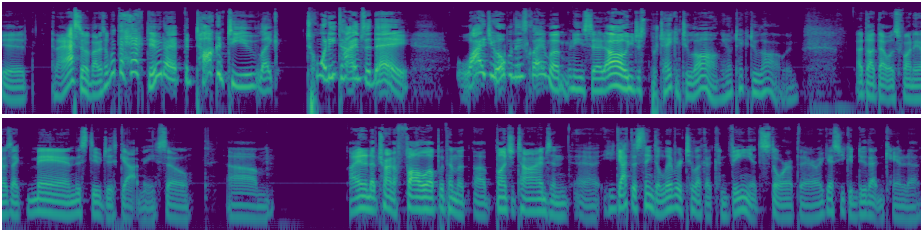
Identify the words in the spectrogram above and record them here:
it, and I asked him about it. I said, "What the heck, dude? I've been talking to you like twenty times a day. Why'd you open this claim up?" And he said, "Oh, you just were taking too long. You know, taking too long." And I thought that was funny. I was like, "Man, this dude just got me." So. Um, I ended up trying to follow up with him a, a bunch of times, and uh, he got this thing delivered to like a convenience store up there. I guess you could do that in Canada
